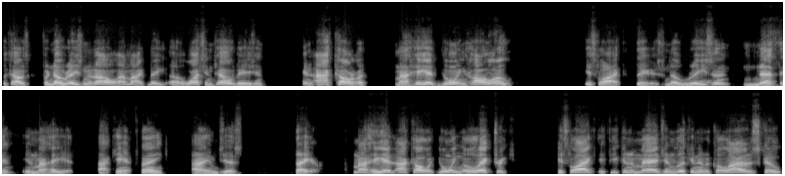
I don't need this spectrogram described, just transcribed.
Because for no reason at all, I might be uh, watching television and I call it my head going hollow. It's like there's no reason, nothing in my head. I can't think. I am just there. My head, I call it going electric. It's like if you can imagine looking in a kaleidoscope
